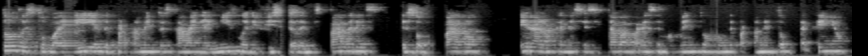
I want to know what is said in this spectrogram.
Todo estuvo ahí, el departamento estaba en el mismo edificio de mis padres, desocupado, era lo que necesitaba para ese momento, un departamento pequeño,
